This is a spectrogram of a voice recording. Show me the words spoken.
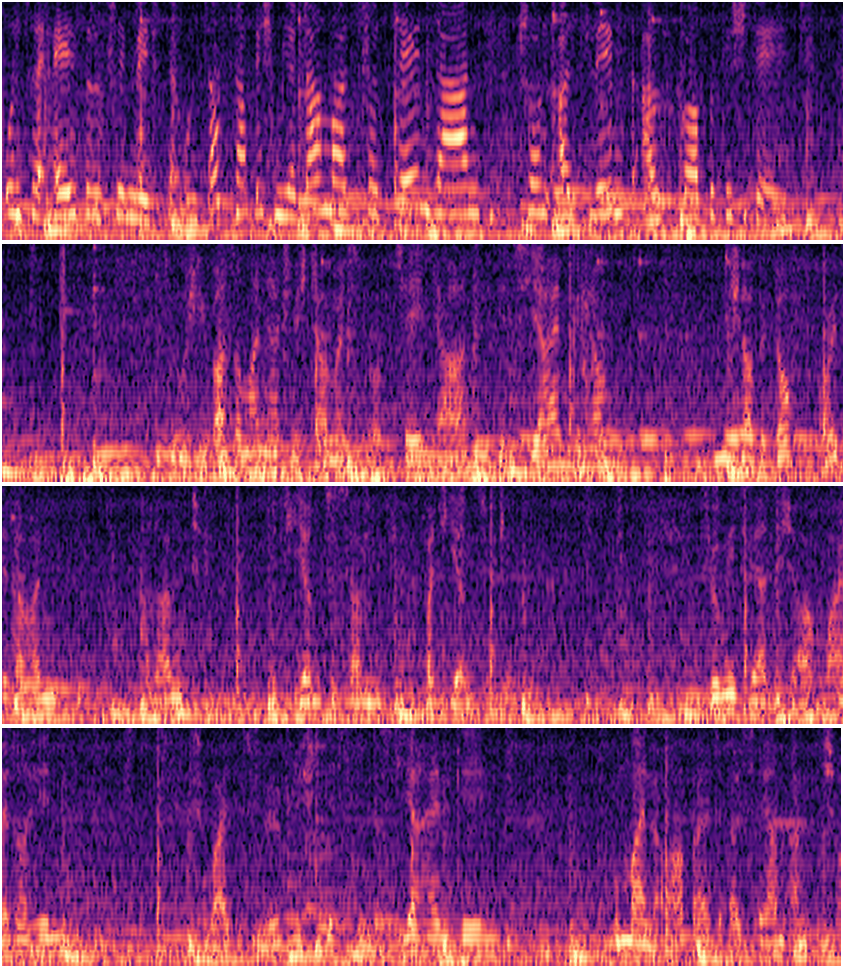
unsere ältere Semester. Und das habe ich mir damals vor zehn Jahren schon als Lebensaufgabe gestellt. Wassermann hat mich damals vor zehn Jahren mit ins Tierheim genommen und ich habe doch Freude daran erlangt, mit Tieren zusammen spazieren zu gehen. Somit werde ich auch weiterhin, soweit es möglich ist, in das Tierheim gehen, um meine Arbeit als ehrenamtlicher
